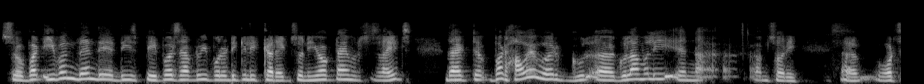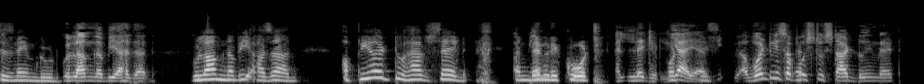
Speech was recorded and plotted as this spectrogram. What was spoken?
So, but even then they, these papers have to be politically correct. So New York Times writes, that, uh, but however, Gul, uh, Ghulam Ali, uh, I'm sorry, uh, what's his name, dude? Ghulam Nabi Azad. Ghulam Nabi Azad appeared to have said, and then they quote, Allegedly. What yeah, is yeah. Weren't we supposed to start doing that?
